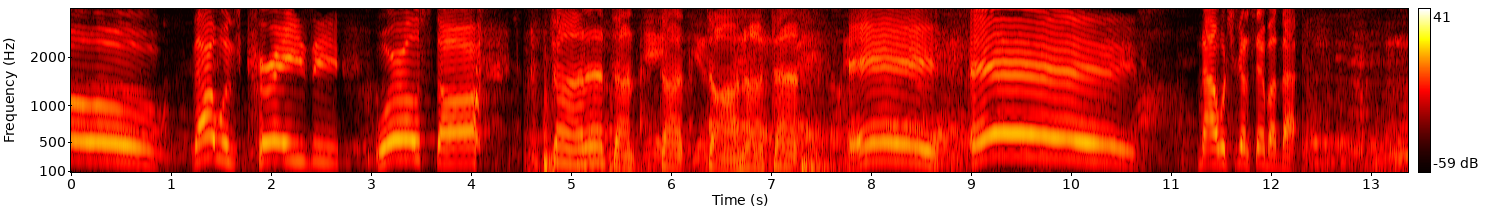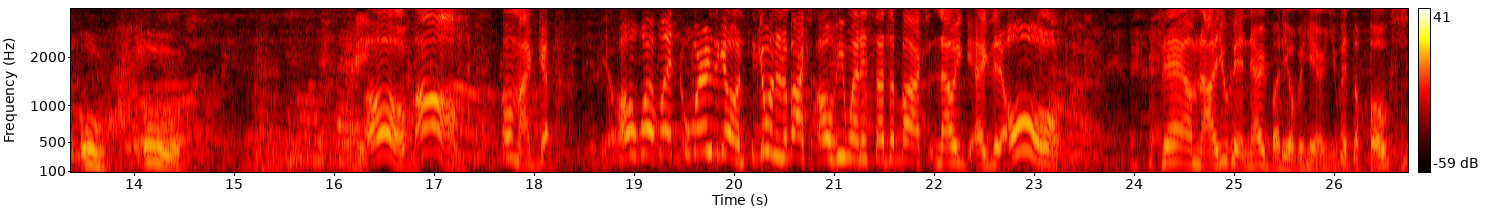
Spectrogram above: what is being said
Oh, that was crazy. World star. Dun dun dun dun dun. Hey, hey. Now, what you gotta say about that? Ooh, ooh. Oh, oh, oh my god. Oh, what, what? Where is he going? He's going in the box. Oh, he went inside the box. Now he exited. Oh, damn. Now you hitting everybody over here. You hit the folks.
